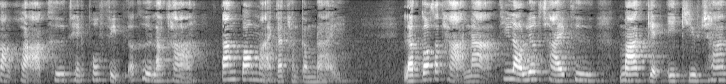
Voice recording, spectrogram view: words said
ฝั่งขวาคือ take profit ก็คือราคาตั้งเป้าหมายการทำกำไร แล้วก็สถานะที่เราเลือกใช้คือ market execution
